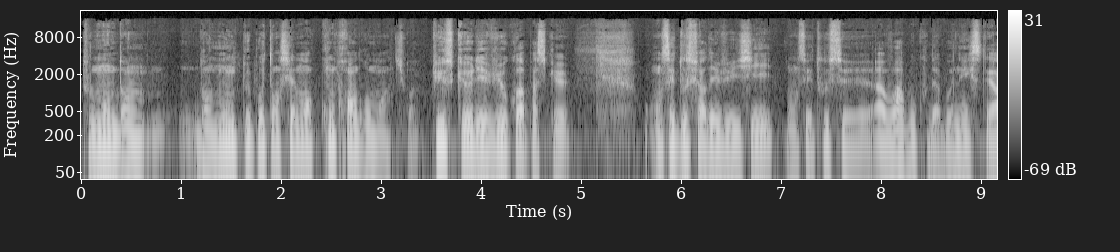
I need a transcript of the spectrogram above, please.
tout le monde dans le, dans le monde peut potentiellement comprendre au moins, tu vois. Plus que les vues ou quoi, parce que on sait tous faire des vues ici, on sait tous euh, avoir beaucoup d'abonnés, etc.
